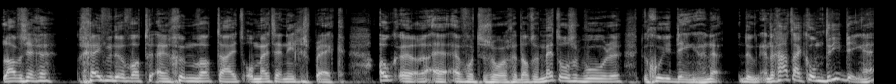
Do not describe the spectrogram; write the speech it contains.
laten we zeggen, geef me er wat en gun me wat tijd om met hen in gesprek ook uh, ervoor te zorgen dat we met onze boeren de goede dingen doen. En dan gaat het eigenlijk om drie dingen: hè?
